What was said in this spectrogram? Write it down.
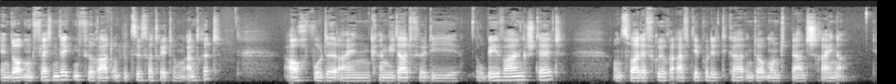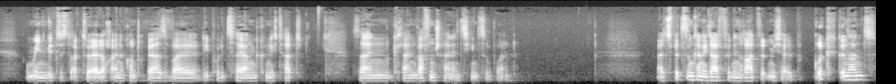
in Dortmund flächendeckend für Rat und Bezirksvertretungen antritt. Auch wurde ein Kandidat für die OB-Wahlen gestellt, und zwar der frühere AfD-Politiker in Dortmund Bernd Schreiner. Um ihn gibt es aktuell auch eine Kontroverse, weil die Polizei angekündigt hat, seinen kleinen Waffenschein entziehen zu wollen. Als Spitzenkandidat für den Rat wird Michael Brück genannt.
